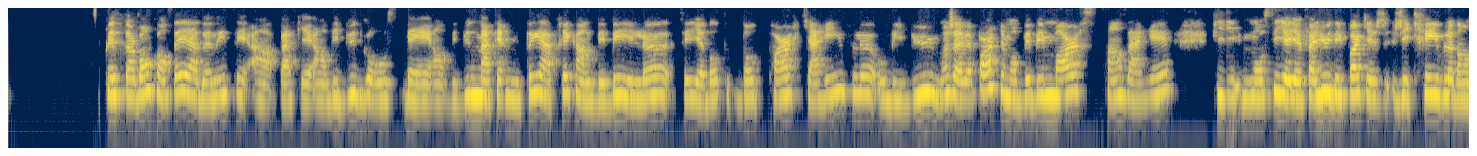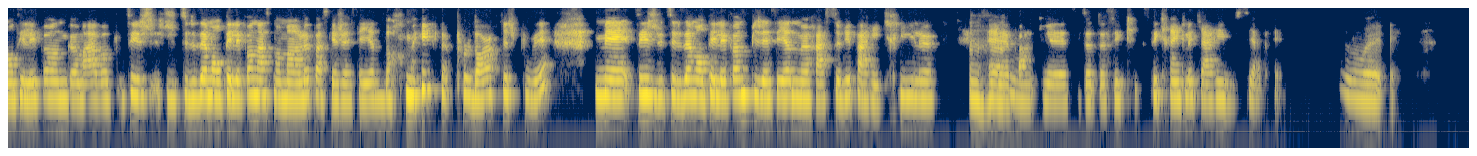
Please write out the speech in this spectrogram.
Mais c'est un bon conseil à donner, parce qu'en début de grosse, ben, en début de maternité, après, quand le bébé est là, tu sais, il y a d'autres peurs qui arrivent, là, au début. Moi, j'avais peur que mon bébé meure sans arrêt. Puis, moi aussi, il a, fallu des fois que j'écrive, là, dans mon téléphone, comme, tu sais, j'utilisais mon téléphone à ce moment-là parce que j'essayais de dormir le peu d'heures que je pouvais. Mais, tu sais, j'utilisais mon téléphone puis j'essayais de me rassurer par écrit, là, mm-hmm. euh, parce que, c'est ces, ces craintes-là qui arrivent aussi après. Ouais.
